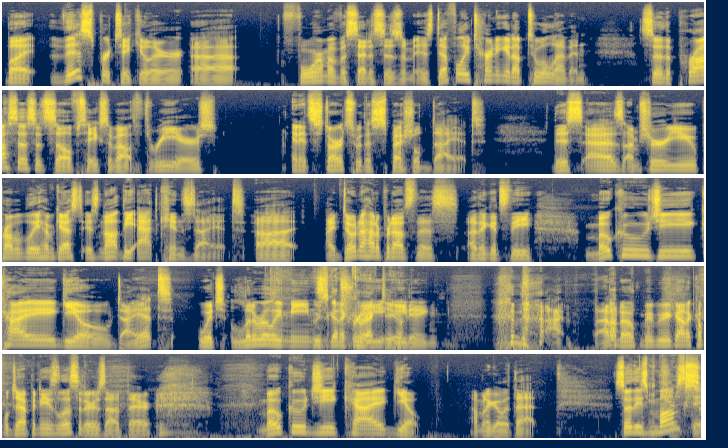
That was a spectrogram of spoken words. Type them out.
But this particular uh, form of asceticism is definitely turning it up to eleven. So the process itself takes about three years, and it starts with a special diet. This, as I'm sure you probably have guessed, is not the Atkins diet. Uh, I don't know how to pronounce this. I think it's the Mokuji Kaigyo diet, which literally means Who's gonna tree correct you? eating. I, I don't know. Maybe we got a couple Japanese listeners out there. Mokuji Kaigyo. I'm gonna go with that. So these monks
